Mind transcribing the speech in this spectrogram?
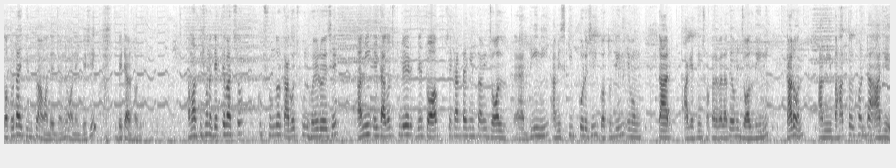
ততটাই কিন্তু আমাদের জন্য অনেক বেশি বেটার হবে। আমার পিছনে দেখতে পাচ্ছ খুব সুন্দর কাগজ ফুল হয়ে রয়েছে। আমি এই কাগজ ফুলের যে টব, সেখানটায় কিন্তু আমি জল দিইনি। আমি স্কিপ করেছি গতদিন এবং তার আগের দিন সকালবেলাতেও আমি জল দিইনি। কারণ আমি বাহাত্তর ঘণ্টা আগে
